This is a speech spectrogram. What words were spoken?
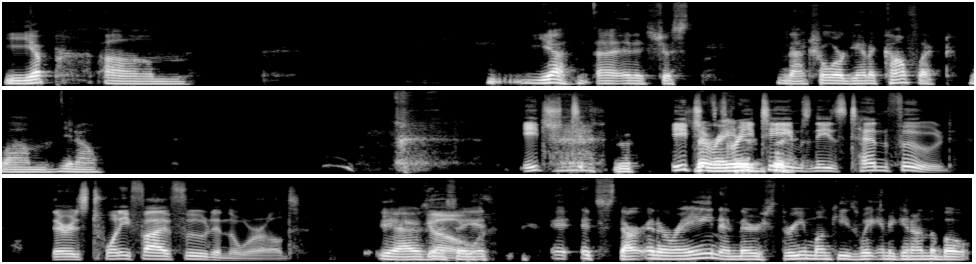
Yep. Um, yeah, uh, and it's just natural organic conflict. Um, you know, Each t- each the of three teams needs 10 food. There is 25 food in the world. Yeah, I was gonna say Go. it, it, it's starting to rain and there's three monkeys waiting to get on the boat.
